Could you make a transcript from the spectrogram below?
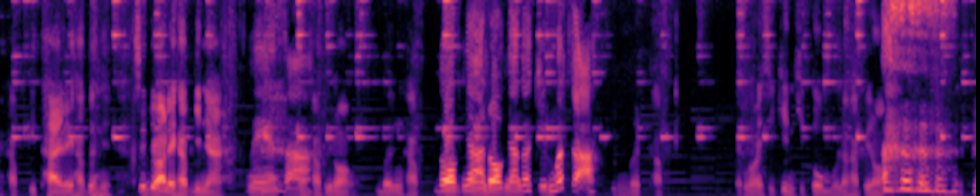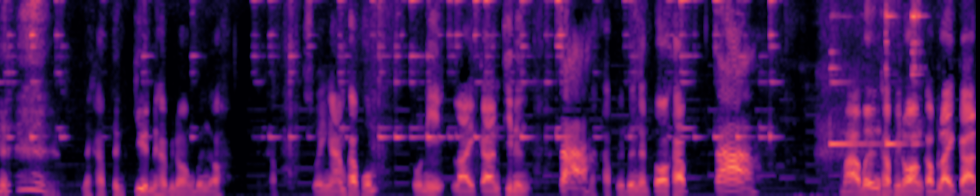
นะครับปิดท้ายเลยครับตัวนี้สุดยอดเลยครับกินยาแม่นจ้ะนะครับพี่น้องเบิ้งครับ ดอกหญ้าดอกหยังก็กินหมดจ้ะกินเบิดครับจักหน้อยสิกินขี้ตมหมดแล้วครับพี่น้อง นะครับตั้งจืดนะครับพี่น้องเบิ้งเอานะครับสวยงามครับผม ตัวนี้รายการที่หนึ่งจ้ะนะครับไปเบิ้งกันต่อครับ จ้ะมาเบิ้งครับพี่น้องกับรายการ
